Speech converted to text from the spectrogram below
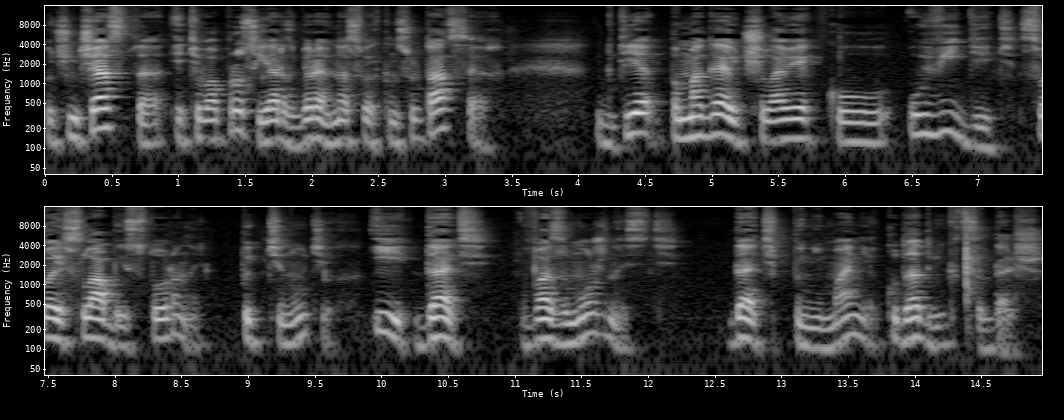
Очень часто эти вопросы я разбираю на своих консультациях, где помогаю человеку увидеть свои слабые стороны, подтянуть их и дать возможность, дать понимание, куда двигаться дальше.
